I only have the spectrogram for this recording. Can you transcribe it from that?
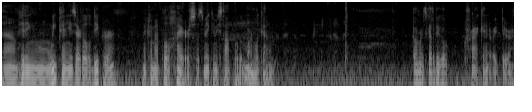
um, hitting wheat pennies that are a little deeper they're coming up a little higher so it's making me stop a little bit more and look at them bummer it's got a big old crack in it right there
